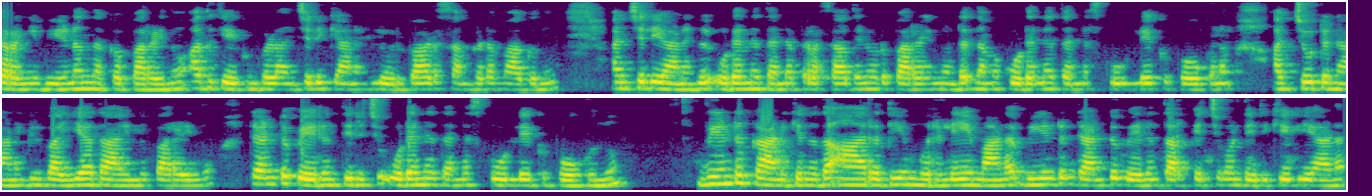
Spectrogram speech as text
കറങ്ങി വീണെന്നൊക്കെ പറയുന്നു. അത് കേൾക്കുമ്പോൾ അഞ്ജലിക്കാണെങ്കിൽ ഒരുപാട് സങ്കടമാകുന്നു. അഞ്ജലി ആണെങ്കിൽ ഉടനെ തന്നെ പ്രസാദിനോട് പറയുന്നുണ്ട് നമുക്ക് ഉടനെ തന്നെ സ്കൂളിലേക്ക് പോകണം. അച്ചൂട്ടനാണെങ്കിൽ വയ്യാതായെന്ന് പറയുന്നു. രണ്ടുപേരും തിരിച്ചു ഉടനെ തന്നെ സ്കൂളിലേക്ക് പോകുന്നു. വീണ്ടും കാണിക്കുന്നത് ആരതിയും മുരളിയുമാണ്. വീണ്ടും രണ്ടുപേരും തർക്കിച്ചുകൊണ്ടിരിക്കുകയാണ്.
